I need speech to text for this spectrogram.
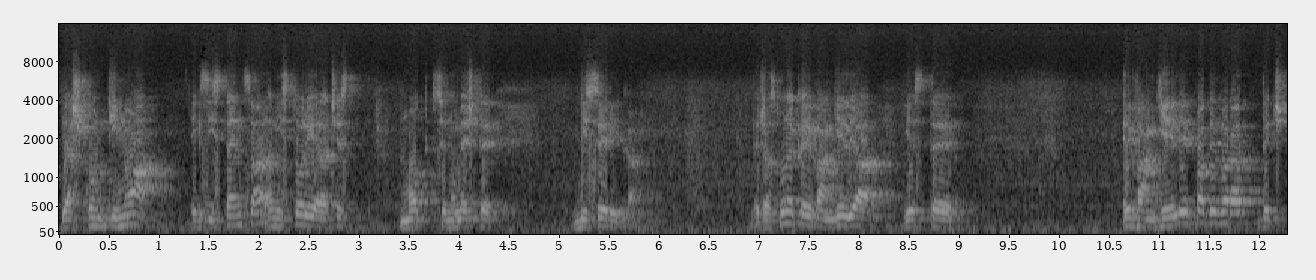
de a-și continua existența în istorie, iar acest mod se numește biserica. Deci a spune că Evanghelia este Evanghelie cu adevărat, deci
